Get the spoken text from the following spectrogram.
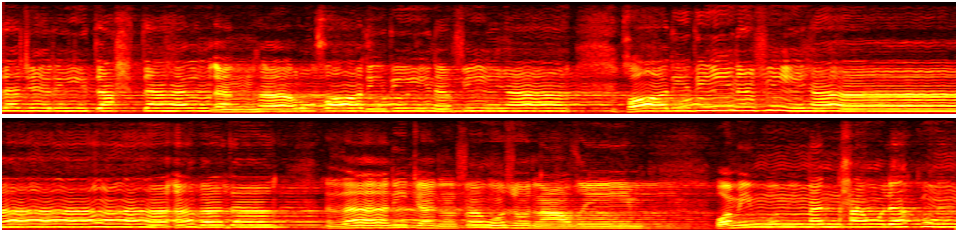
تجري تحتها الأنهار خالدين فيها خالدين فيها أبدا. ذلك الفوز العظيم. وممن حولكم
